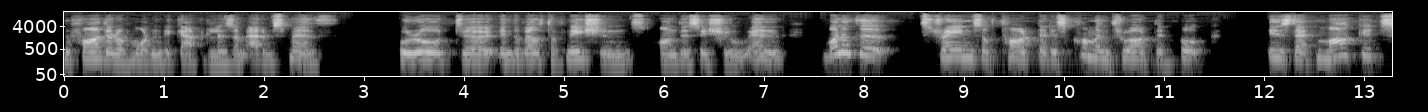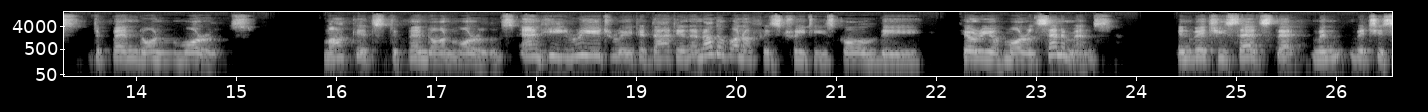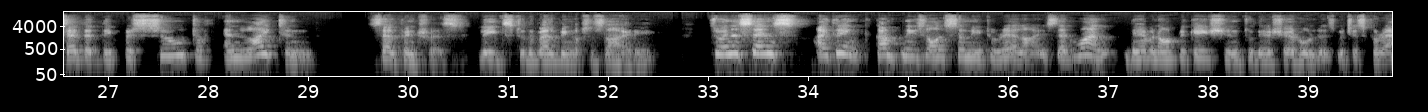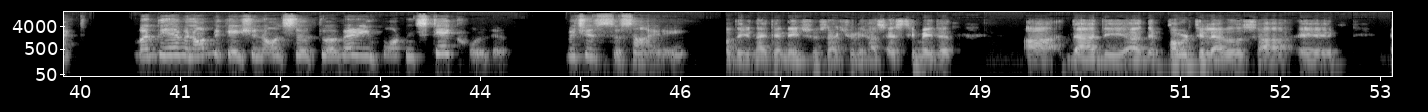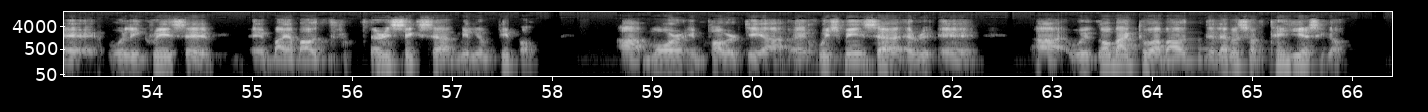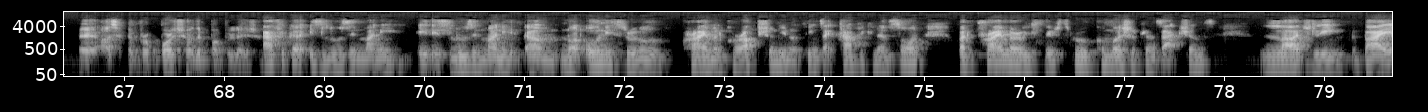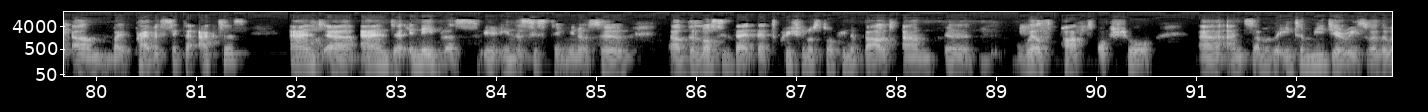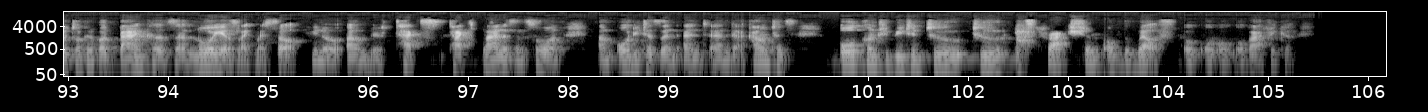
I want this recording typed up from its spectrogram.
the father of modern day capitalism, Adam Smith, who wrote uh, in The Wealth of Nations on this issue. And one of the strains of thought that is common throughout that book is that markets depend on morals. Markets depend on morals. And he reiterated that in another one of his treatises called The Theory of Moral Sentiments, in which he says that when which he said that the pursuit of enlightened self-interest leads to the well-being of society. So in a sense, I think companies also need to realize that one, they have an obligation to their shareholders, which is correct, but they have an obligation also to a very important stakeholder, which is society. The United Nations actually has estimated uh, that the, uh, the poverty levels uh, uh will increase uh, uh, by about 36 million people more in poverty, which means we go back to about the levels of 10 years ago uh, as a proportion of the population. Africa is losing money. It is losing money um, not only through crime and corruption, you know, things like trafficking and so on, but primarily through commercial transactions, largely by um, by private sector actors and uh, and uh, enablers in, in, the system. You know, so uh, the losses that that Christian was talking about, um, uh, wealth parked offshore uh, and some of the intermediaries, whether we're talking about bankers, uh, lawyers like myself, you know, um, tax tax planners and so on, um, auditors and, and, and accountants, all contributing to, to extraction of the wealth of, of, of Africa.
